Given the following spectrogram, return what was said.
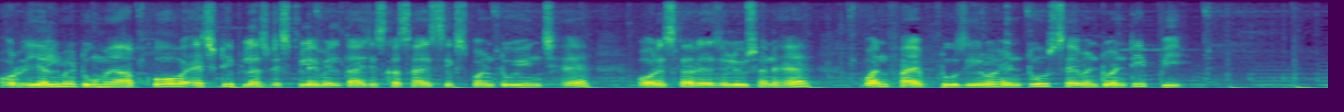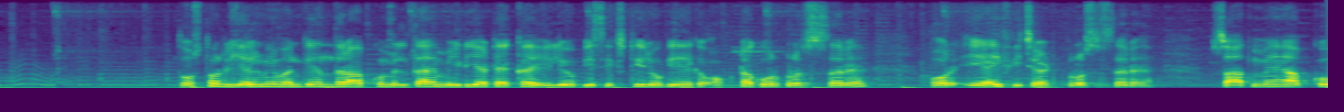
और रियल मी टू में आपको एच डी प्लस डिस्प्ले मिलता है, जिसका size six point two inch है और इसका रेजोल्यूशन है one five two zero into seven twenty P दोस्तों रियल मी वन के अंदर आपको मिलता है मीडिया टेक का हीलियो पी सिक्सटी जो कि एक ऑक्टा कोर प्रोसेसर है और ए आई फीचर्ड प्रोसेसर है। साथ में आपको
